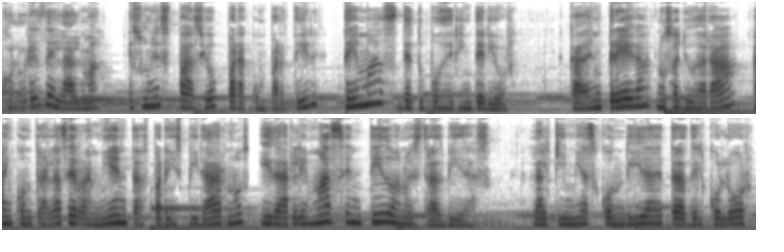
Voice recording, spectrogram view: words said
Colores del Alma es un espacio para compartir temas de tu poder interior Cada entrega nos ayudará a encontrar las herramientas para inspirarnos y darle más sentido a nuestras vidas. La alquimia escondida detrás del color,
